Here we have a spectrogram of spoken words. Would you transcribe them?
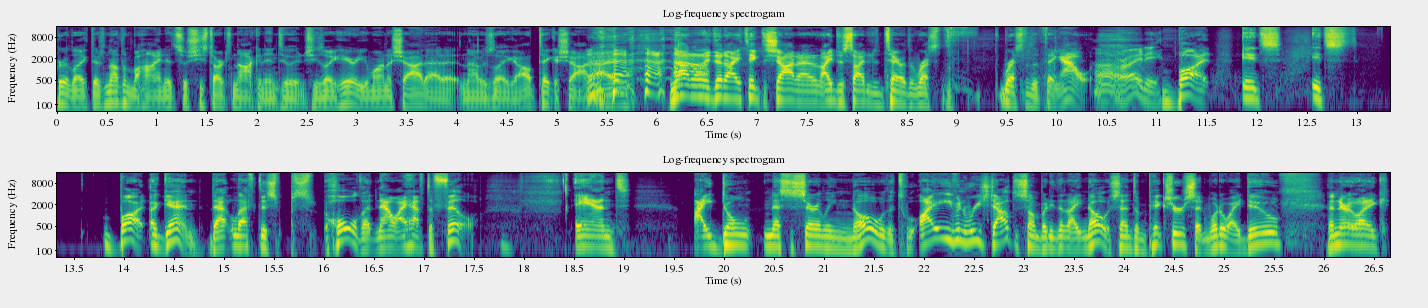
we're like, there's nothing behind it. So she starts knocking into it, and she's like, "Here, you want a shot at it?" And I was like, "I'll take a shot." I, not only did I take the shot at it, I decided to tear the rest of the rest of the thing out Alrighty. but it's it's but again that left this hole that now i have to fill and i don't necessarily know the tool. I even reached out to somebody that i know sent them pictures said what do i do? And they're like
